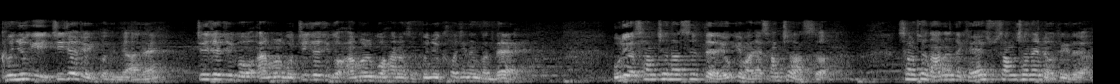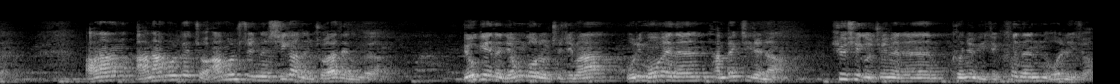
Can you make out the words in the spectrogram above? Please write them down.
근육이 찢어져 있거든요, 안에. 찢어지고 아물고 찢어지고 아물고 하면서 근육 커지는 건데 우리가 상처 났을 때 여기 만약 상처 났어. 상처 났는데 계속 상처 내면 어떻게 돼요? 안, 안, 안 아물겠죠. 아물 수 있는 시간을 줘야 되는 거야. 여기에는 연고를 주지만 우리 몸에는 단백질이나 휴식을 주면은 근육이 이제 크는 원리죠.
